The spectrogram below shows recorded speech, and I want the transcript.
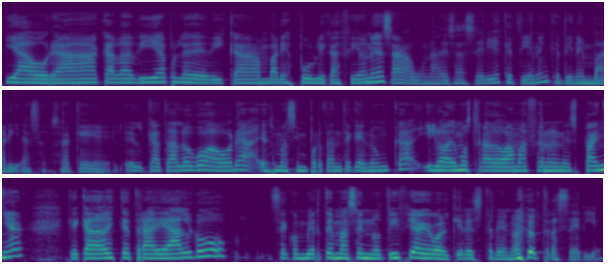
y ahora cada día pues, le dedican varias publicaciones a una de esas series que tienen, que tienen varias. O sea que el catálogo ahora es más importante que nunca y lo ha demostrado Amazon en España, que cada vez que trae algo se convierte más en noticia que cualquier estreno de otra serie.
